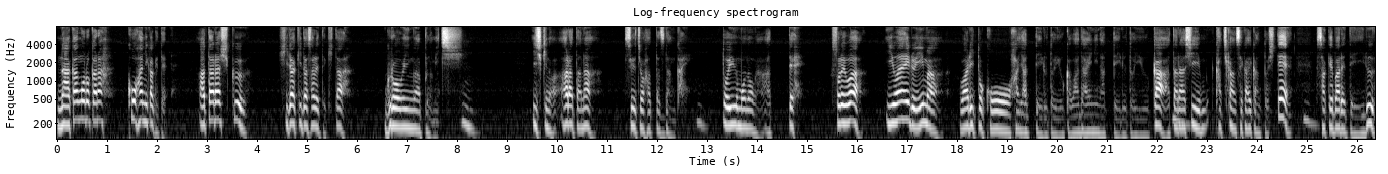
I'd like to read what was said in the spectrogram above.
中頃から後半にかけて新しく開き出されてきたグローイングアップの道。うん。意識の新たな成長発達段階というものがあってそれはいわゆる今割とこう流行っているというか話題になっているというか新しい価値観世界観として叫ばれている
